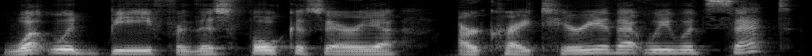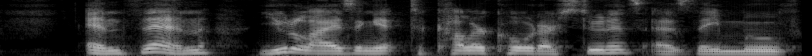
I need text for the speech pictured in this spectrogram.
what would be for this focus area our criteria that we would set, and then utilizing it to color code our students as they move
